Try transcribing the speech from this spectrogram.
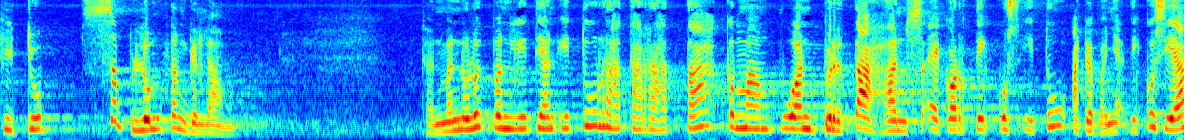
hidup sebelum tenggelam. Dan menurut penelitian itu rata-rata kemampuan bertahan seekor tikus itu ada banyak tikus ya.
